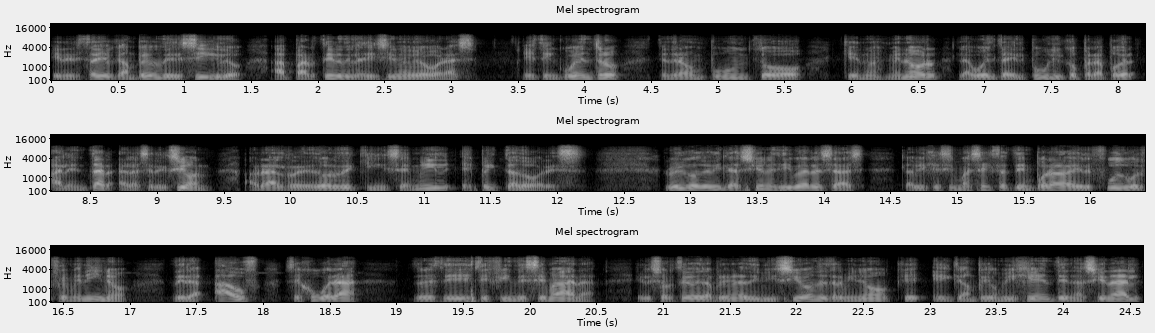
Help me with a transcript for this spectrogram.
en el Estadio Campeón del Siglo a partir de las 19 horas. Este encuentro tendrá un punto que no es menor, la vuelta del público para poder alentar a la selección. Habrá alrededor de 15.000 espectadores. Luego de dilaciones diversas, la vigésima sexta temporada del fútbol femenino de la AUF se jugará desde este fin de semana. El sorteo de la primera división determinó que el campeón vigente nacional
